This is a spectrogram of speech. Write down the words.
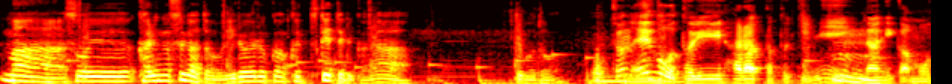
まあそういう仮の姿をいろいろくっつけてるからってこと？そのエゴを取り払った時にうん。何かもっ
